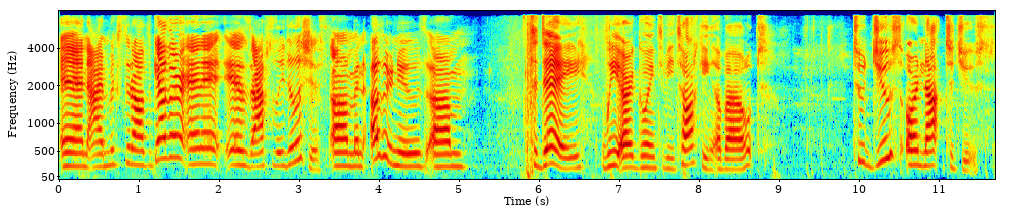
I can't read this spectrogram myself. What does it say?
And I mixed it all together, and it is absolutely delicious. Um, in other news, um, today we are going to be talking about to juice or not to juice.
